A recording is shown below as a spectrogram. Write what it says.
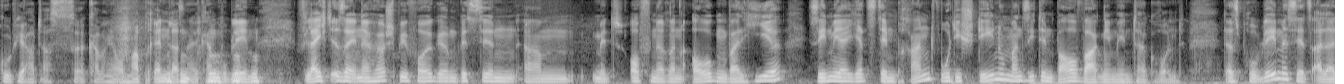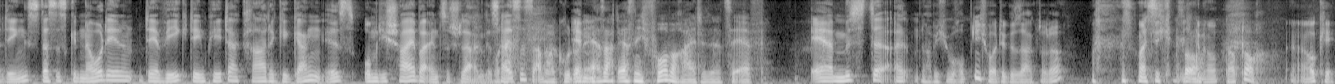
gut, ja, das äh, kann man ja auch mal brennen lassen, kein Problem. Vielleicht ist er in der Hörspielfolge ein bisschen ähm, mit offeneren Augen, weil hier sehen wir jetzt den Brand, wo die stehen und man sieht den Bauwagen im Hintergrund. Das Problem ist jetzt allerdings, das ist genau der, der Weg, den Peter gerade gegangen ist, um die Scheibe einzuschlagen. Das, oh, heißt, das ist aber gut. Ähm, er sagt, er ist nicht vorbereitet, der CF. Er müsste, äh, habe ich überhaupt nicht heute gesagt, oder? Das weiß ich gar nicht so, genau. Glaub doch. Okay.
